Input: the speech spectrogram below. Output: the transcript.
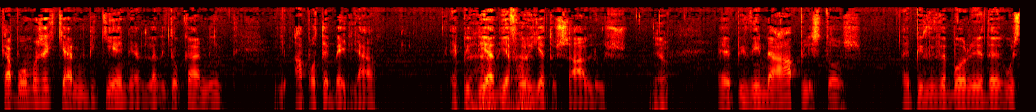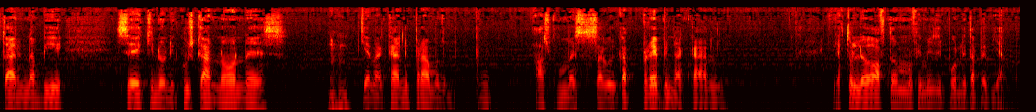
Κάπου όμως έχει και αρνητική έννοια δηλαδή το κάνει από τεμπελιά επειδή Αχα, αδιαφορεί αχα. για τους άλλους Yep. επειδή είναι άπλιστος επειδή δεν μπορεί δεν γουστάρει να μπει σε κοινωνικούς κανόνες Μμμ. και να κάνει πράγματα που ας πούμε σε εισαγωγικά πρέπει να κάνει γι' αυτό λέω αυτό μου θυμίζει πολύ τα παιδιά μου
